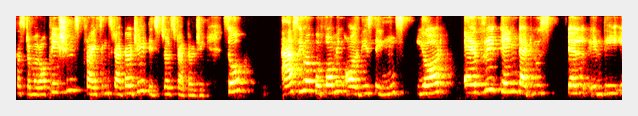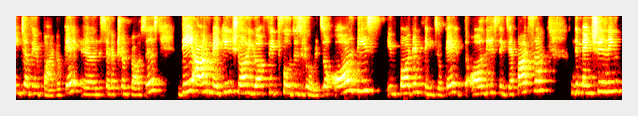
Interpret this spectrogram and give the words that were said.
customer operations, pricing strategy, digital strategy. So as you are performing all these things, your everything that you tell in the interview part, okay, uh, in the selection process, they are making sure you are fit for this role. So all these important things, okay, all these things, apart from the mentioning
